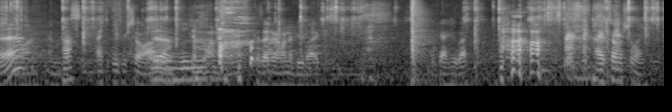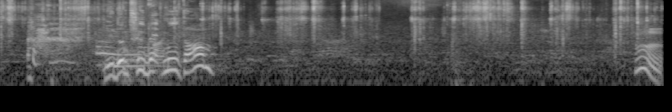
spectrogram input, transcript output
Eh? I had to keep her so on. Yeah. Because I didn't want to be like the guy who left. I have so much to learn. You don't three bet me, Tom. Hmm.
